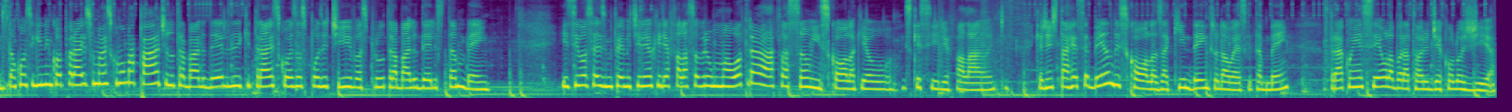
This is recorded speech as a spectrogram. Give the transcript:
eles estão conseguindo incorporar isso mais como uma parte do trabalho deles e que traz coisas positivas para o trabalho deles também. E se vocês me permitirem, eu queria falar sobre uma outra atuação em escola que eu esqueci de falar antes, que a gente está recebendo escolas aqui dentro da UESC também para conhecer o laboratório de ecologia.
